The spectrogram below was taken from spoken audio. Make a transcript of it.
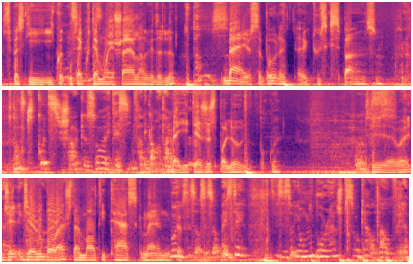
C'est parce qu'il il coûte, ça coûtait moins cher l'enlever de là? tu penses? Ben, je sais pas, là, avec tout ce qui se passe. Tu penses qu'il coûte si cher que ça, être assis faire des commentaires? Ben, il était juste pas là, là. Pourquoi? Euh, ouais, J- Jerry Borash, c'est un multitask man. Oui, c'est ça, c'est ça. Ben, c'était. C'est ça, ils ont mis Borage puis SoCal Val vraiment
